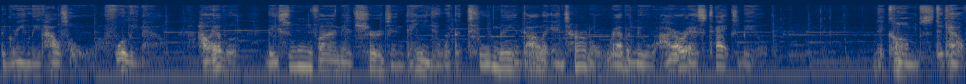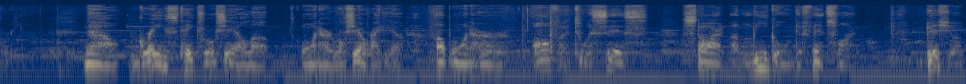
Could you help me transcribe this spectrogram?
the Greenleaf household fully now. However, they soon find their church in danger with a $2 million internal revenue IRS tax bill that comes to Calvary. Now, Grace takes Rochelle up on her, Rochelle right here, up on her offer to assist start a legal defense fund. Bishop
